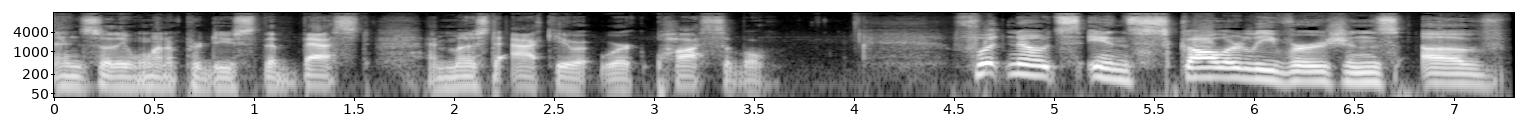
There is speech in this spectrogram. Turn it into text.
And so they want to produce the best and most accurate work possible. Footnotes in scholarly versions of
